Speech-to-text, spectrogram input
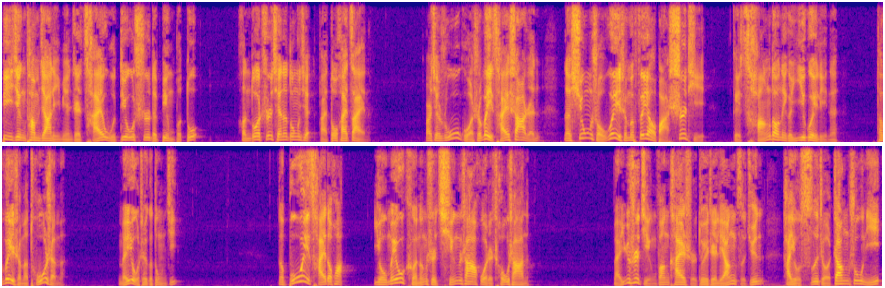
毕竟他们家里面这财物丢失的并不多。很多值钱的东西哎都还在呢，而且如果是为财杀人，那凶手为什么非要把尸体给藏到那个衣柜里呢？他为什么图什么？没有这个动机。那不为财的话，有没有可能是情杀或者仇杀呢？哎，于是警方开始对这梁子军还有死者张淑妮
